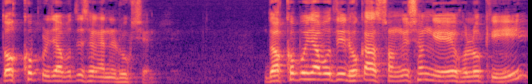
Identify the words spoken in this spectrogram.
দক্ষ প্রজাপতি সেখানে ঢুকছেন। দক্ষ প্রজাপতি ঢোকার সঙ্গে সঙ্গে হলো কি,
